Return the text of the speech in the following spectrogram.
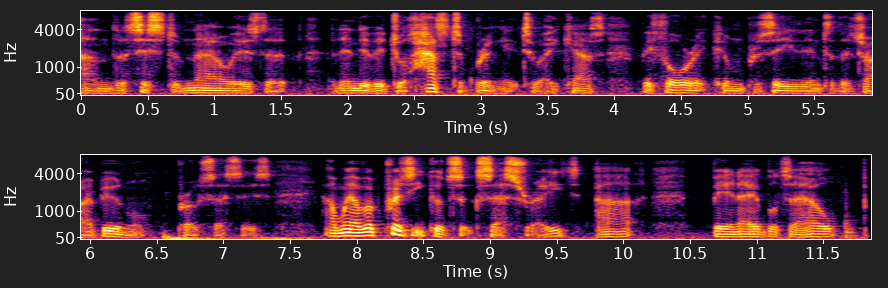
And the system now is that an individual has to bring it to ACAS before it can proceed into the tribunal processes. And we have a pretty good success rate at being able to help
